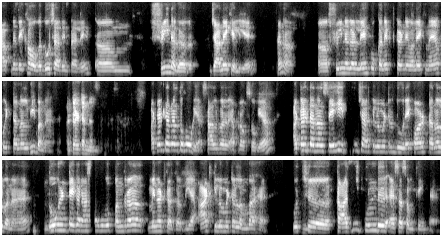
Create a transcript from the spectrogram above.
आपने देखा होगा दो चार दिन पहले श्रीनगर जाने के लिए है ना? श्रीनगर लेह को कनेक्ट करने वाला एक नया कोई टनल भी बना है। अटल टनल अटल टनल तो हो गया साल भर अप्रोक्स हो गया। अटल टनल से ही तीन चार किलोमीटर दूर एक और टनल बना है। दो घंटे का रास्ता वो पंद्रह मिनट का कर दिया आठ किलोमीटर लंबा है। कुछ हम्म। काजी कुंड ऐसा समथिंग है।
